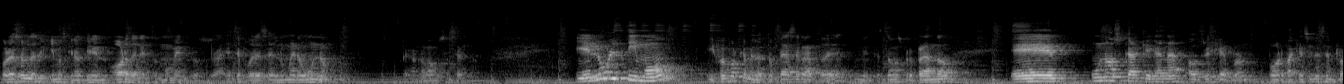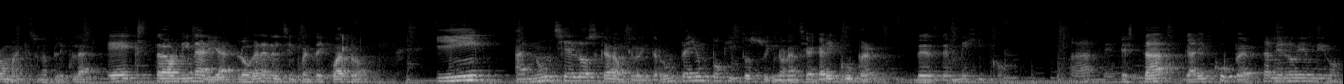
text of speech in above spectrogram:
Por eso les dijimos que no tienen orden en estos momentos. O sea, este podría ser el número uno, pero no vamos a hacerlo. Y el último, y fue porque me lo topé hace rato, ¿eh? mientras estamos preparando, eh, un Oscar que gana Audrey Hepburn por Vacaciones en Roma, que es una película extraordinaria, lo gana en el 54 y anuncia el Oscar, aunque lo interrumpe ahí un poquito su ignorancia, Gary Cooper desde México. Ah, sí. Está Gary Cooper También lo vi en vivo.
